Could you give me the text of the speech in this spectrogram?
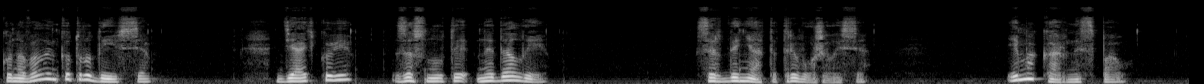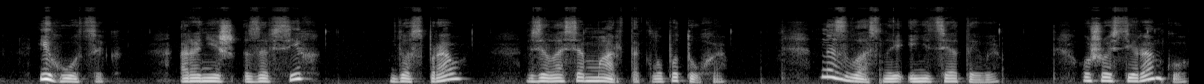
Коноваленко трудився. Дядькові заснути не дали. Серденята тривожилися. І Макар не спав, і гоцик, а раніше за всіх до справ взялася Марта Клопотуха, не з власної ініціативи. О шостій ранку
